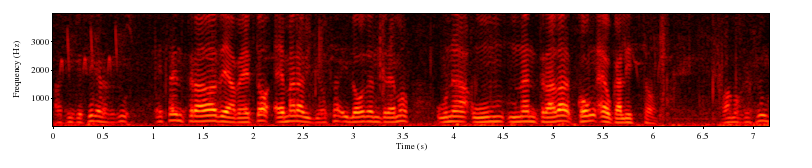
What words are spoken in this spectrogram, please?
Así que sigue Jesús. Esta entrada de abeto es maravillosa y luego tendremos una, una entrada con eucalipto. Vamos Jesús.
